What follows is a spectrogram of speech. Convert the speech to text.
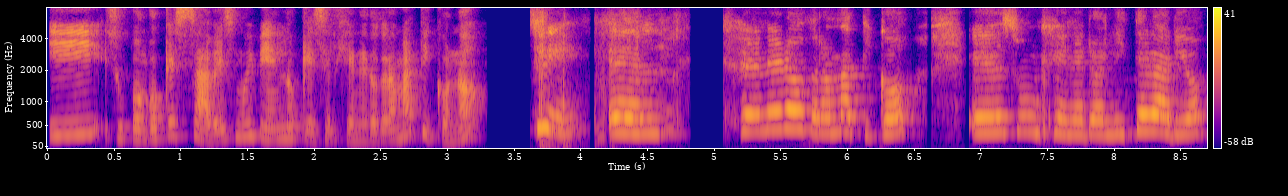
Y supongo que sabes muy bien lo que es el género dramático, ¿no? Sí, el género dramático es un género literario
